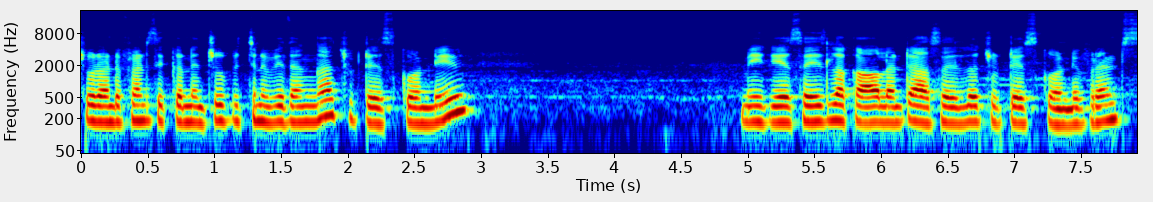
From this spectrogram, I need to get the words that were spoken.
చూడండి ఫ్రెండ్స్ ఇక్కడ నేను చూపించిన విధంగా చుట్టేసుకోండి. మీకు ఏ సైజులో కావాలంటే ఆ సైజులో చుట్టేసుకోండి ఫ్రెండ్స్.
